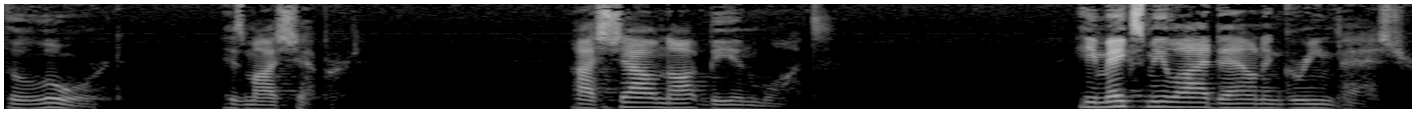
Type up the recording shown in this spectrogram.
The Lord is my shepherd. I shall not be in want. He makes me lie down in green pastures.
